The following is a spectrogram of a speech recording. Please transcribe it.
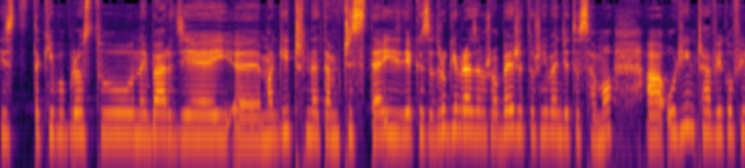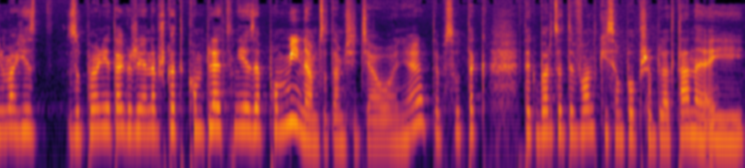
jest takie po prostu najbardziej e, magiczne, tam czyste i jak za drugim razem już obejrzę, to już nie będzie to samo. A u Lyncha w jego filmach jest zupełnie tak, że ja na przykład kompletnie zapominam, co tam się działo, nie? Tam są tak, tak bardzo te wątki są poprzeplatane i,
